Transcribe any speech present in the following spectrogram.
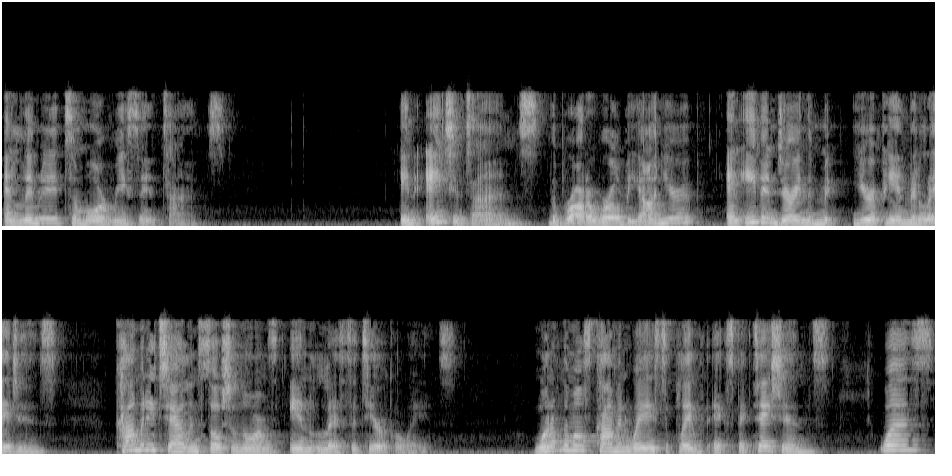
and limited to more recent times. In ancient times, the broader world beyond Europe, and even during the European Middle Ages, comedy challenged social norms in less satirical ways. One of the most common ways to play with expectations was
